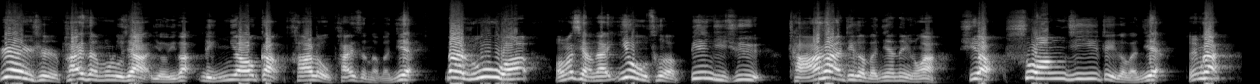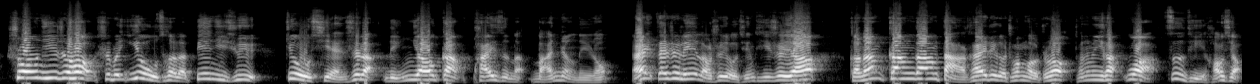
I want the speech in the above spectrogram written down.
认识 Python 目录下有一个零幺杠 Hello Python 的文件。那如果我们想在右侧编辑区域查看这个文件内容啊，需要双击这个文件。同学们看，双击之后是不是右侧的编辑区域就显示了零幺杠 Python 的完整内容？哎，在这里老师友情提示一下。可能刚刚打开这个窗口之后，同学们一看，哇，字体好小，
